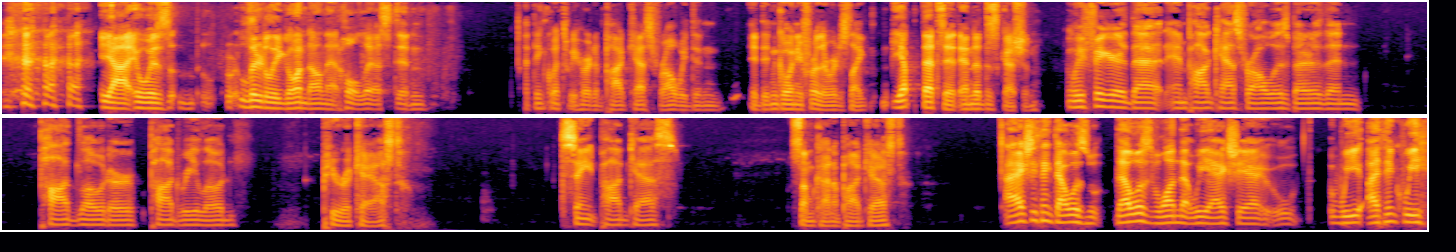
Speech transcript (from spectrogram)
yeah, it was literally going down that whole list, and I think once we heard in podcast for all, we didn't. It didn't go any further. We're just like, yep, that's it. End of discussion. we figured that and podcast for all was better than pod load or pod reload Puricast, saint podcast some kind of podcast. i actually think that was that was one that we actually we i think we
